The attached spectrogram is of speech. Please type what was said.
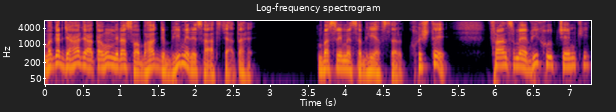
मगर जहाँ जाता हूँ, मेरा सौभाग्य भी मेरे साथ जाता है। बसरे में सभी अफसर खुश थे। फ्रांस में भी खूब चैन किए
